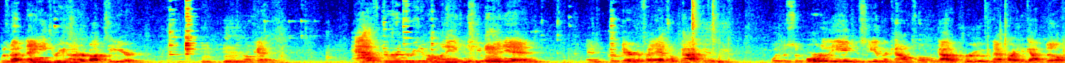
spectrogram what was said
was about 9,300 bucks a year. Okay? After the redevelopment agency went in and prepared a financial package with the support of the agency and the council, and got approved, and that project got built,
